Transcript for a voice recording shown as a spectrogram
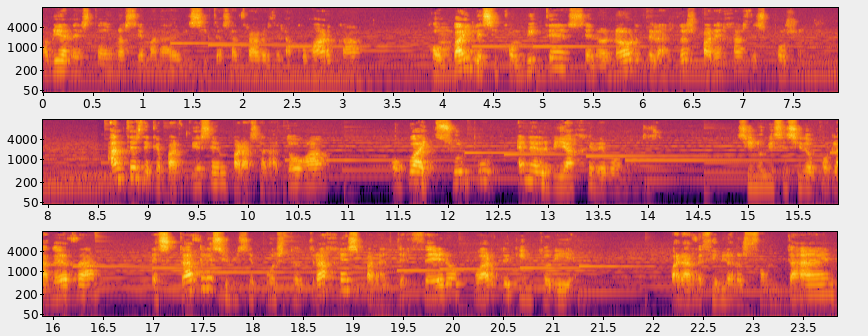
habrían estado una semana de visitas a través de la comarca, con bailes y convites en honor de las dos parejas de esposos antes de que partiesen para Saratoga o White Sulphur en el viaje de bodas. Si no hubiese sido por la guerra, Scarlett se hubiese puesto trajes para el tercero, cuarto y quinto día, para recibir a los Fontaine,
